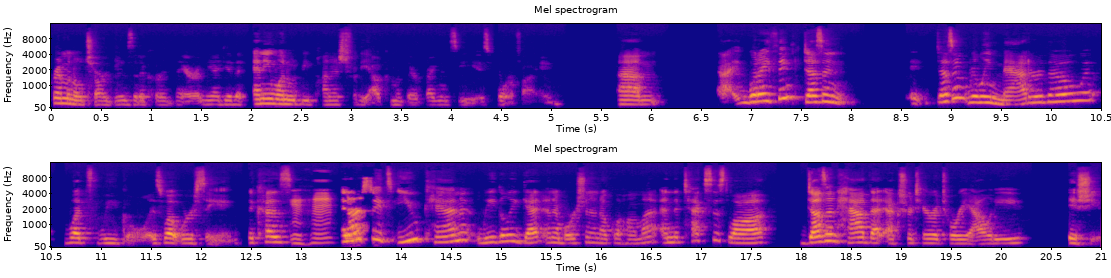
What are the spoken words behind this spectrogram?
criminal charges that occurred there, and the idea that anyone would be punished for the outcome of their pregnancy is horrifying. Um, I, what I think doesn't it doesn't really matter though what's legal is what we're seeing because mm-hmm. in our states you can legally get an abortion in Oklahoma, and the Texas law doesn't have that extraterritoriality issue.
